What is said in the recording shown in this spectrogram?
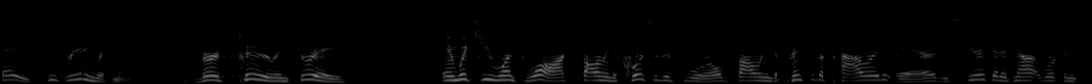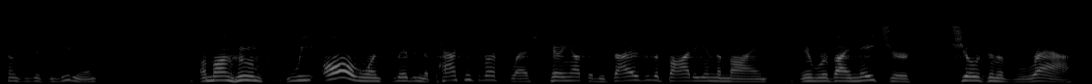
case. Keep reading with me. Verse 2 and 3 in which you once walked, following the course of this world, following the prince of the power of the air, the spirit that is now at work in the sons of disobedience, among whom we all once lived in the passions of our flesh, carrying out the desires of the body and the mind, and were by nature children of wrath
